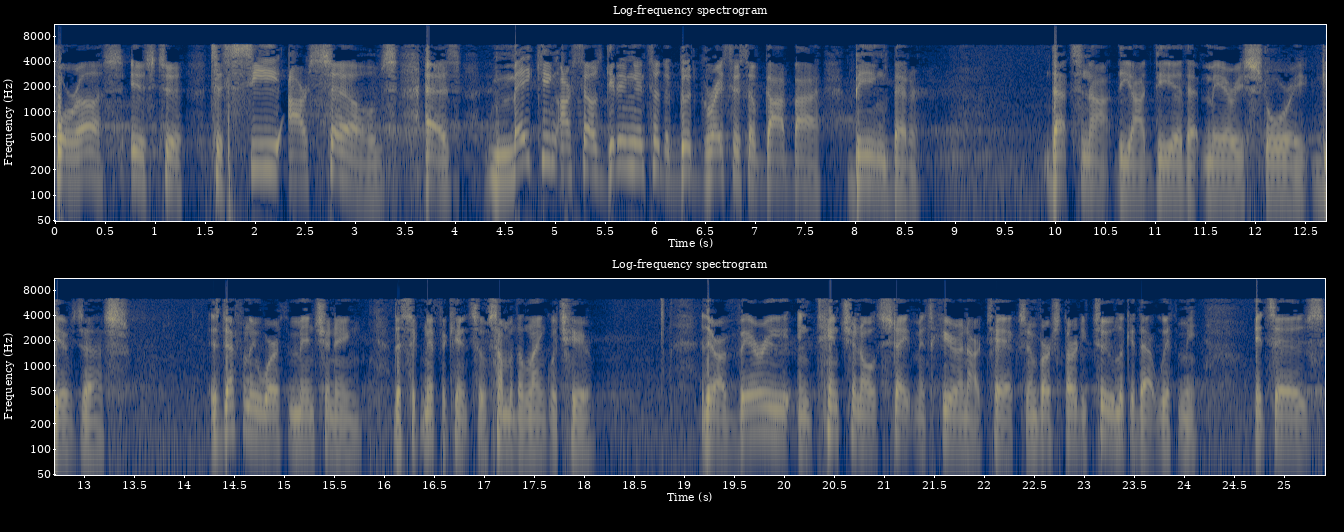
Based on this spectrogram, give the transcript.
for us is to, to see ourselves as making ourselves, getting into the good graces of God by being better. That's not the idea that Mary's story gives us. It's definitely worth mentioning the significance of some of the language here. There are very intentional statements here in our text. In verse 32, look at that with me. It says,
